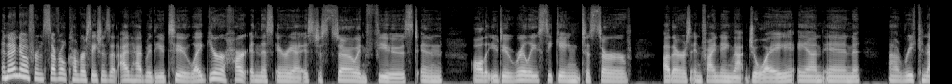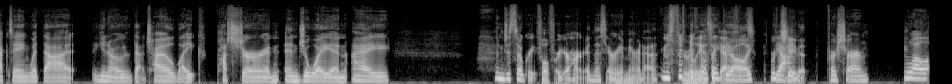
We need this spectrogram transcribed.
And I know from several conversations that I've had with you too, like your heart in this area is just so infused in all that you do, really seeking to serve others in finding that joy and in uh, reconnecting with that, you know, that childlike posture and, and joy. And I, I'm just so grateful for your heart in this area, Meredith. It really well, is. thank you, Holly. Appreciate yeah, it for sure. Well,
